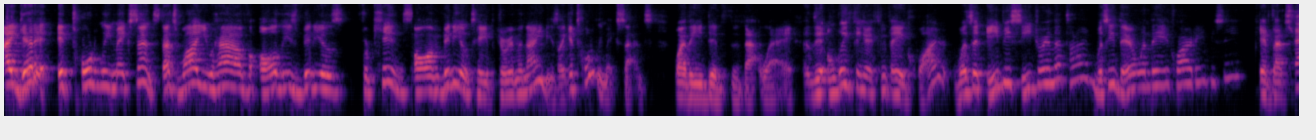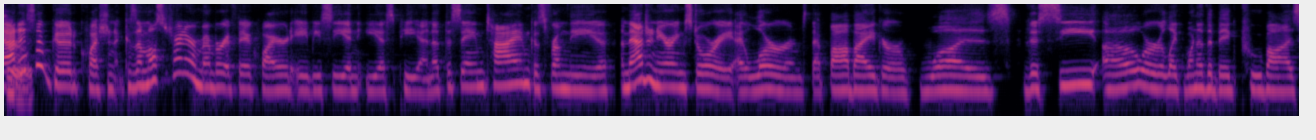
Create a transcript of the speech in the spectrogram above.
I get it. It totally makes sense. That's why you have all these videos for kids all on videotape during the 90s. Like it totally makes sense why they did it that way. The only thing I think they acquired was it ABC during that time? Was he there when they acquired ABC? If that's true. That is a good question because I'm also trying to remember if they acquired ABC and ESPN at the same time. Because from the Imagineering story, I learned that Bob Iger was the CEO or like one of the big poobahs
